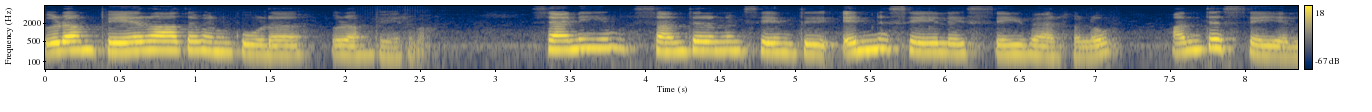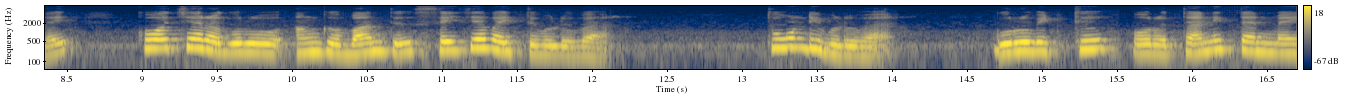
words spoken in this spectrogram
இடம்பெயராதவன் கூட இடம்பெயர்வான். சனியும் சந்திரனும் சேர்ந்து என்ன செயலை செய்வார்களோ அந்த செயலை கோச்சர குரு அங்கு வந்து செய்ய வைத்து விடுவார். தூண்டி விடுவார். குருவிற்கு ஒரு தனித்தன்மை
